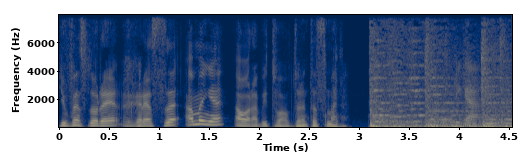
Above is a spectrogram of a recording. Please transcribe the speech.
E o vencedor é regressa amanhã, à hora habitual, durante a semana. Obrigada.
